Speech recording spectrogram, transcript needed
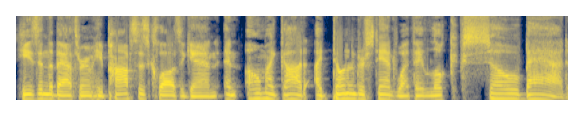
He's in the bathroom. He pops his claws again. And oh my God, I don't understand why they look so bad.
